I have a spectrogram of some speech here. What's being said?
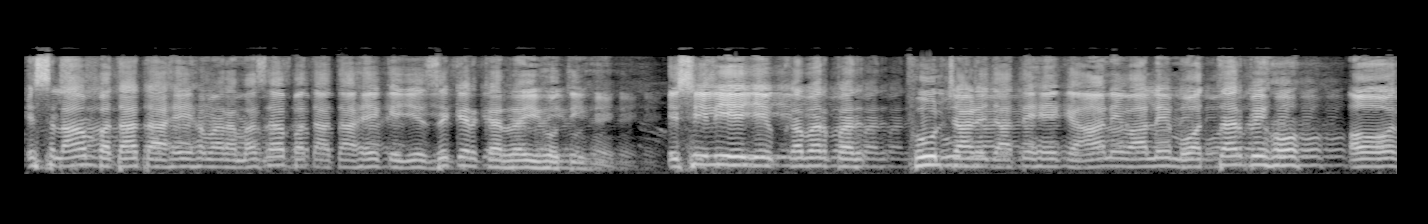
اسلام بتاتا ہے، ہمارا مذہب بتاتا ہے کہ یہ ذکر کر رہی ہوتی ہیں۔ اسی لیے یہ قبر پر پھول چاڑے جاتے ہیں کہ آنے والے معطر بھی ہوں اور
